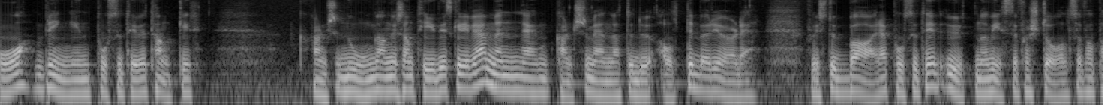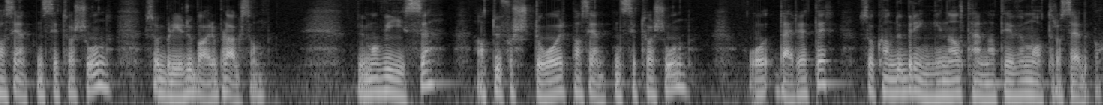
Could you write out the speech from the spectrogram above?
og bringe inn positive tanker. Kanskje noen ganger samtidig, skriver jeg, men jeg kanskje mener at du alltid bør gjøre det. For hvis du bare er positiv uten å vise forståelse for pasientens situasjon, så blir du bare plagsom. Du må vise at du forstår pasientens situasjon, og deretter så kan du bringe inn alternative måter å se det på.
